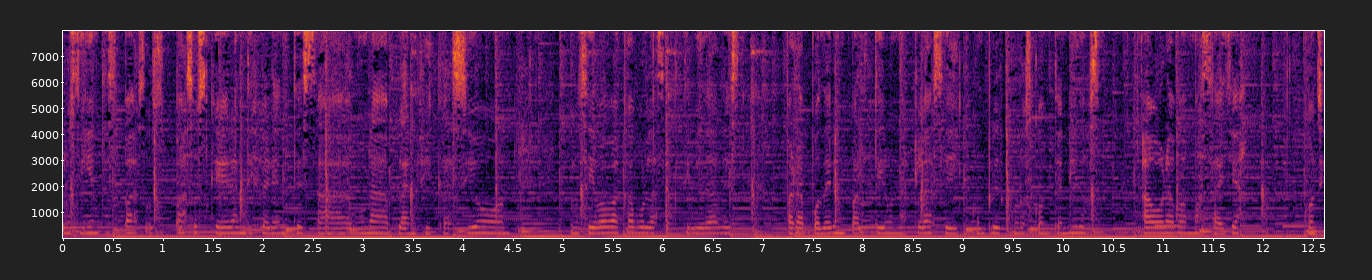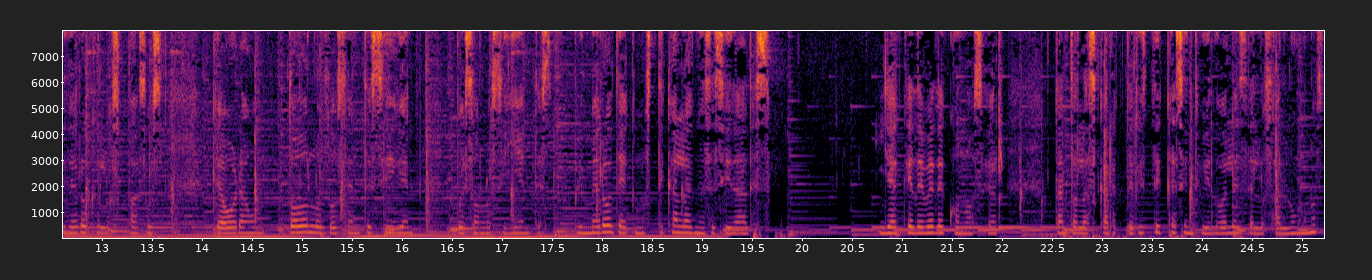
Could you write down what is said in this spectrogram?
los siguientes pasos, pasos que eran diferentes a una planificación, donde se llevaba a cabo las actividades para poder impartir una clase y cumplir con los contenidos. Ahora va más allá. Considero que los pasos que ahora todos los docentes siguen pues son los siguientes. Primero diagnostican las necesidades, ya que debe de conocer tanto las características individuales de los alumnos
